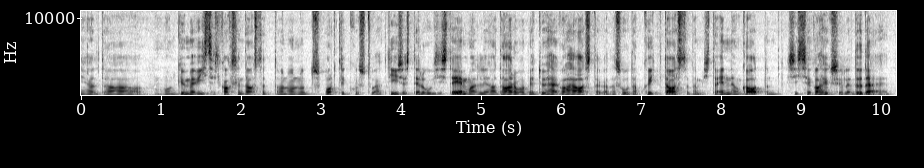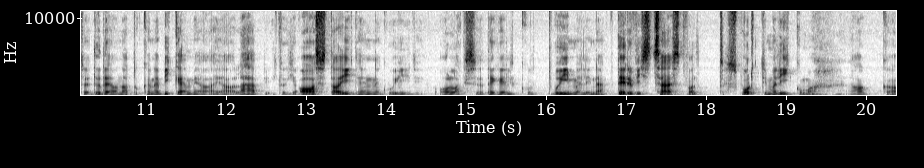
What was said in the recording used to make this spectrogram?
nii-öelda on kümme, viisteist, kakskümmend aastat on olnud sportlikust või aktiivsest eluviisist eemal ja ta arvab, et ühe-kahe aastaga ta suudab kõik taastada, mis ta enne on kaotanud, siis see kahjuks ei ole tõde, et tõde on natukene pikem ja, ja läheb ikkagi aastaid, enne kui ollakse tegelikult võimeline tervist säästvalt sportima liikuma, aga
